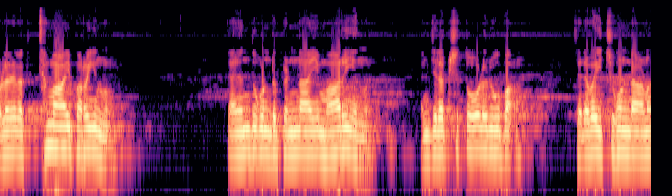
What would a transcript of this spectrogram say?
വളരെ വ്യക്തമായി പറയുന്നു. ഞാൻ എന്തുകൊണ്ട് പെണ്ണായി മാറിയെന്ന് അഞ്ച് ലക്ഷത്തോളം രൂപ ചെലവഴിച്ചുകൊണ്ടാണ്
